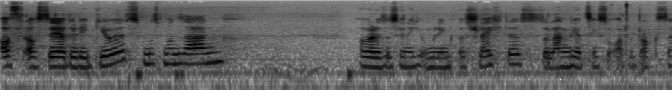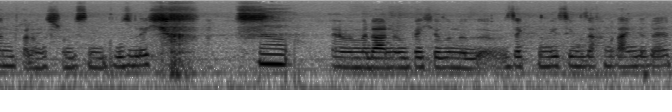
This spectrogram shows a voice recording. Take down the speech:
Oft auch sehr religiös, muss man sagen. Aber das ist ja nicht unbedingt was Schlechtes, solange die jetzt nicht so orthodox sind, weil dann ist es schon ein bisschen gruselig. Ja. äh, wenn man da in irgendwelche so eine sektenmäßigen Sachen reingerät.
